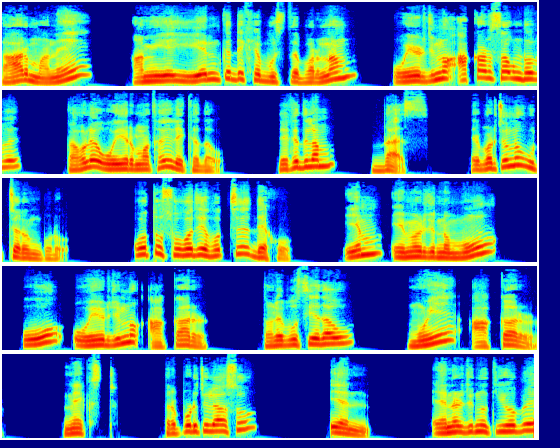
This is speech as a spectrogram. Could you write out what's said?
তার মানে আমি এই এনকে দেখে বুঝতে পারলাম ও এর জন্য আকার সাউন্ড হবে। তাহলে ও এর মাথায় রেখে দাও। রেখে দিলাম, ব্যাস। এবার চলো উচ্চারণ করো। কত সহজে হচ্ছে দেখো। এম এম এর জন্য মো ও ও এর জন্য আকার। তাহলে বসিয়ে দাও, মোয়ে আকার। নেক্সট তারপরে চলে আসো এন এন এর জন্য কি হবে?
